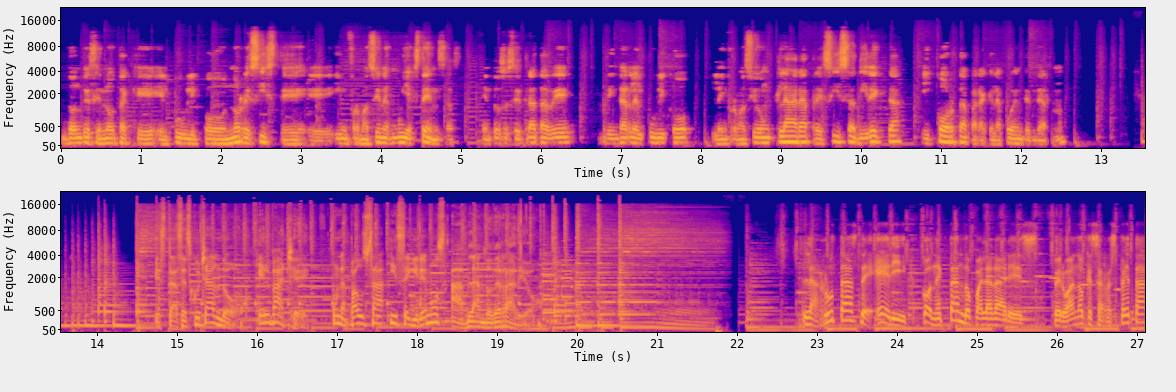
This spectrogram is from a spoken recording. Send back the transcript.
donde se nota que el público no resiste eh, informaciones muy extensas. Entonces se trata de brindarle al público la información clara, precisa, directa y corta para que la pueda entender, ¿no? Estás escuchando El Bache. Una pausa y seguiremos hablando de radio. Las rutas de Eric, conectando paladares. Peruano que se respeta,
